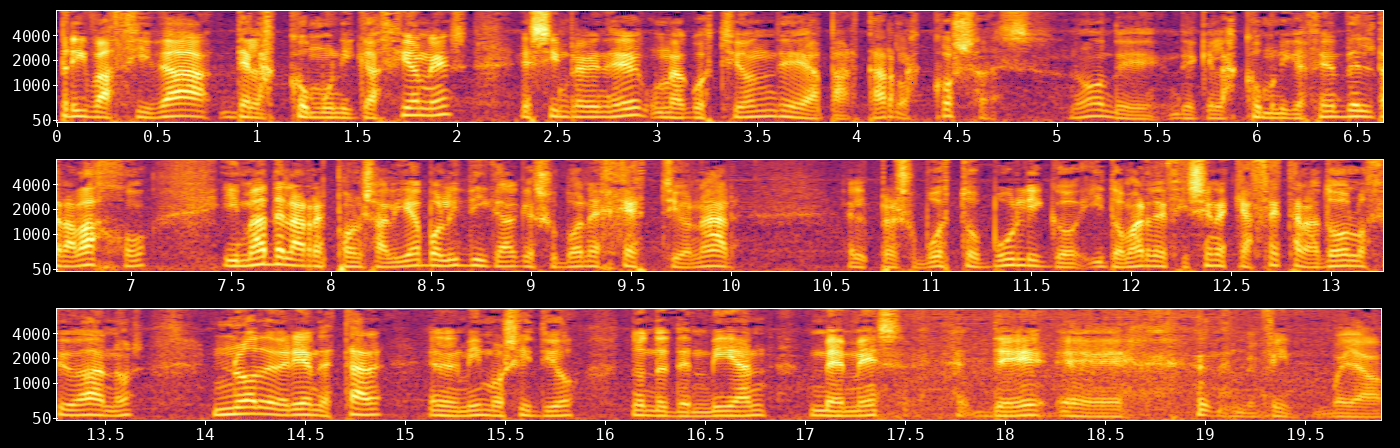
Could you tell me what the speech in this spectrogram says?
privacidad de las comunicaciones es simplemente una cuestión de apartar las cosas, ¿no? de, que las comunicaciones del trabajo y más de la responsabilidad política que supone gestionar el presupuesto público y tomar decisiones que afectan a todos los ciudadanos no deberían de estar en el mismo sitio donde te envían memes de... Eh, en fin, voy a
